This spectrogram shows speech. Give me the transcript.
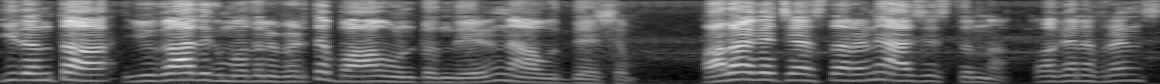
ఇదంతా యుగాదికి మొదలు పెడితే బాగుంటుంది అని నా ఉద్దేశం. అలాగే చేస్తారని ఆశిస్తున్నా. ఓకేనా ఫ్రెండ్స్?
